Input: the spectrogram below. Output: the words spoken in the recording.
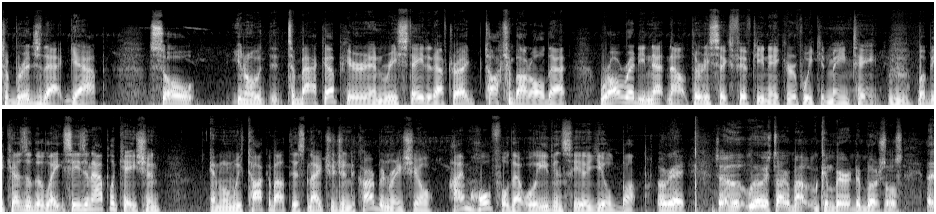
to bridge that gap. So, you know, to back up here and restate it, after I talked about all that, we're already netting out 36.50 an acre if we can maintain. Mm-hmm. But because of the late season application, and when we talk about this nitrogen to carbon ratio, I'm hopeful that we'll even see a yield bump. Okay, so we always talk about compare it to bushels. Uh,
